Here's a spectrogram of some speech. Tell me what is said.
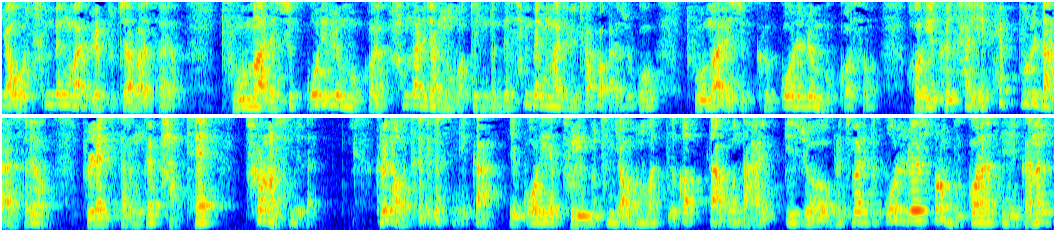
여우 300마리를 붙잡아서요. 두 마리씩 꼬리를 묶어요. 한 마리 잡는 것도 힘든데 300마리를 잡아가지고 두 마리씩 그 꼬리를 묶어서 거기에 그 사이에 횃불을 달아서요. 블레스 사람들 밭에 풀어놓습니다. 그러니 어떻게 되겠습니까? 이 꼬리에 불이 붙은 여우는 뭐 뜨겁다고 날뛰죠. 그렇지만 이렇게 꼬리를 서로 묶어놨으니까는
